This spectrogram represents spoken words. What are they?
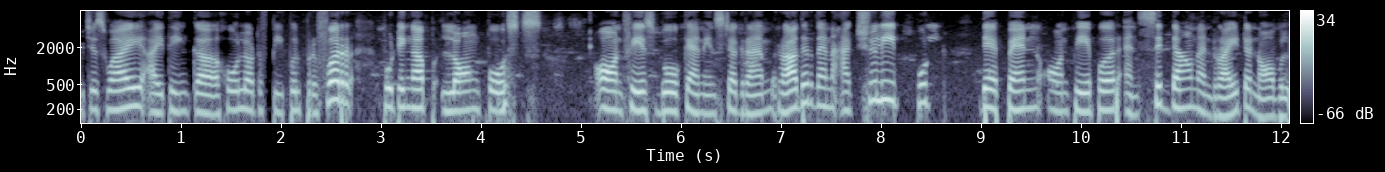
which is why i think a whole lot of people prefer putting up long posts on facebook and instagram rather than actually put their pen on paper and sit down and write a novel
